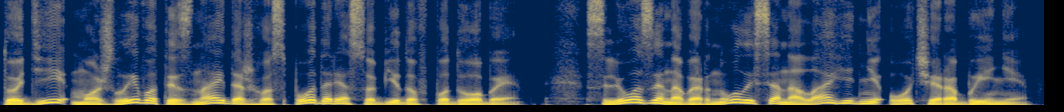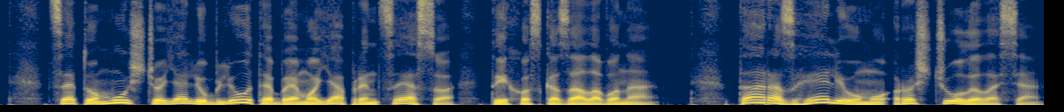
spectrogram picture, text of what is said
Тоді, можливо, ти знайдеш господаря собі до вподоби. Сльози навернулися на лагідні очі рабині. Це тому, що я люблю тебе, моя принцесо, тихо сказала вона. Тара з Геліуму розчулилася.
